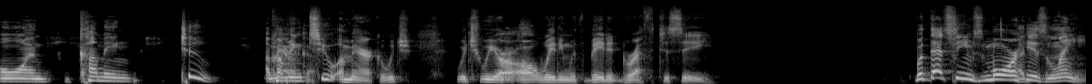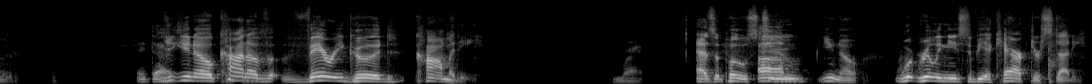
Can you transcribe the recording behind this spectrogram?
on Coming to America. coming to america which which we are all waiting with bated breath to see but that seems more his lane It does. you, you know kind of very good comedy right. As opposed to Um, you know what really needs to be a character study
